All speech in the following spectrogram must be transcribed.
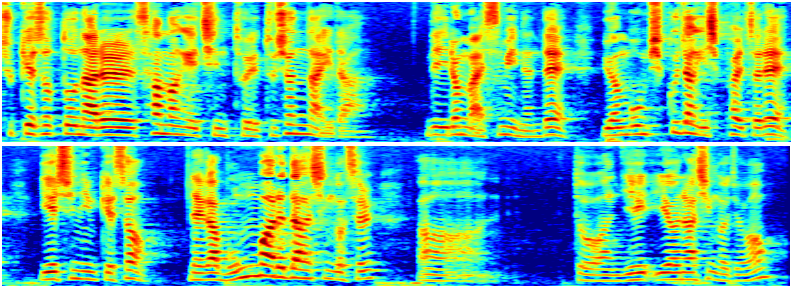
주께서 또 나를 사망의 진토에 두셨나이다. 근데 이런 말씀이 있는데 요한복음 19장 28절에 예수님께서 내가 목마르다 하신 것을 어, 또한 예, 예언하신 거죠.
